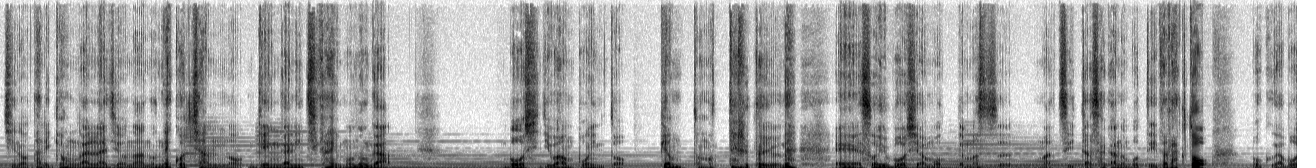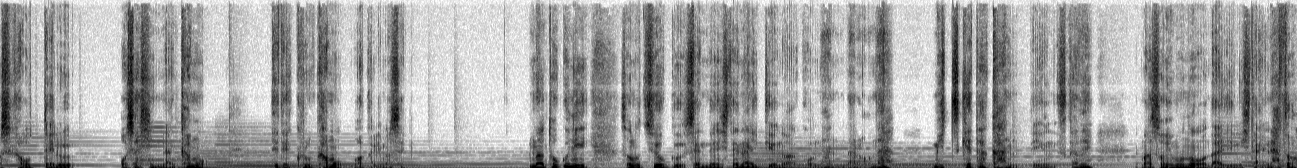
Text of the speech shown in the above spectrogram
うちの他力本願ラジオのあの猫ちゃんの原画に近いものが帽子にワンポイントぴょんと乗ってるというね、えー、そういう帽子は持ってます。まあ、ツイッター遡っていただくと僕が帽子かぶっているお写真なんかも出てくるかもわかりません。まあ、特にその強く宣伝してないっていうのはこうなんだろうな見つけた感っていうんですかね。まあそういうものを大事にしたいなと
